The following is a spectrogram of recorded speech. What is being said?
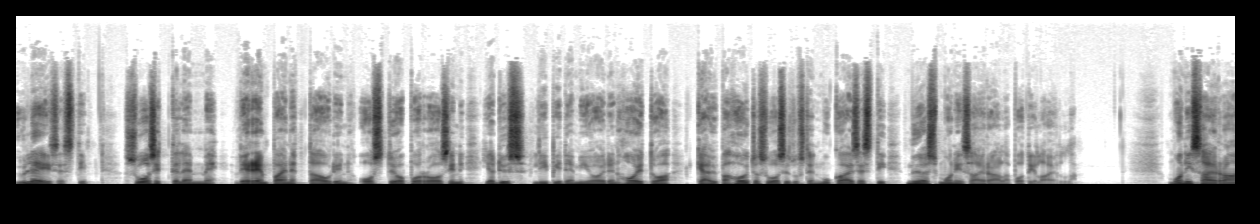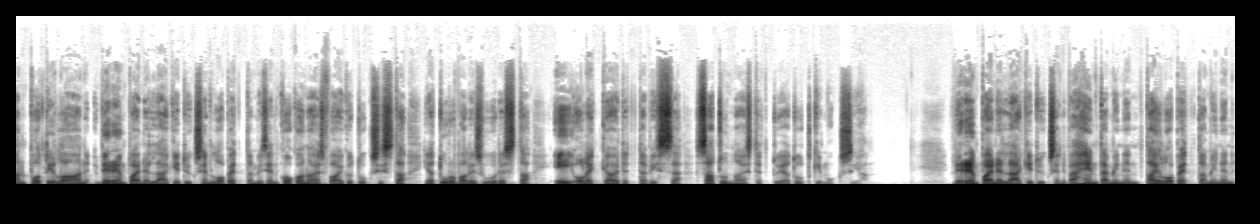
Yleisesti suosittelemme verenpainetaudin, osteoporoosin ja dyslipidemioiden hoitoa käypä hoitosuositusten mukaisesti myös monisairaalla potilailla. Monisairaan potilaan verenpainelääkityksen lopettamisen kokonaisvaikutuksista ja turvallisuudesta ei ole käytettävissä satunnaistettuja tutkimuksia. Verenpainelääkityksen vähentäminen tai lopettaminen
